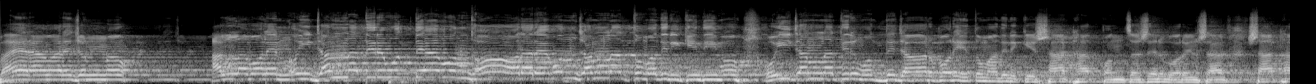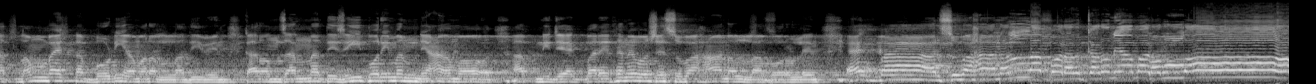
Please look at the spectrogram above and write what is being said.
ভাইয়েরা, আমার জন্য আল্লাহ বলেন, ওই জান্নাতের মধ্যে এমন ঘর আর এমন জান্নাত তোমাদেরকে দিব। ওই জান্নাতের মধ্যে যাওয়ার পরে তোমাদেরকে ষাট হাত, পঞ্চাশের বলেন ষাট ষাট হাত লম্বা একটা বডি আমার আল্লাহ দিবেন। কারণ জান্নাতে যেই পরিমাণ নিয়ামত আপনি যে একবার এখানে বসে সুবাহান আল্লাহ পড়লেন একবার সুবাহান আল্লাহ পড়ার কারণে আমার আল্লাহ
